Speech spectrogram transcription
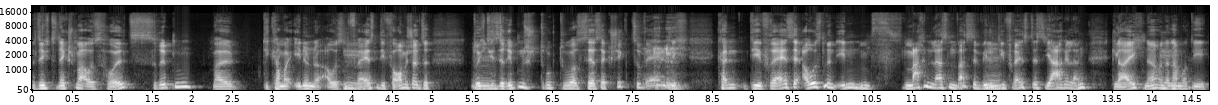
Natürlich zunächst mal aus Holzrippen, weil die kann man innen und außen fräsen. Die Form ist also durch diese Rippenstruktur sehr, sehr geschickt zu wählen. Ich kann die Fräse außen und innen machen lassen, was sie will. Die fräst das jahrelang gleich. Ne? Und dann haben wir die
